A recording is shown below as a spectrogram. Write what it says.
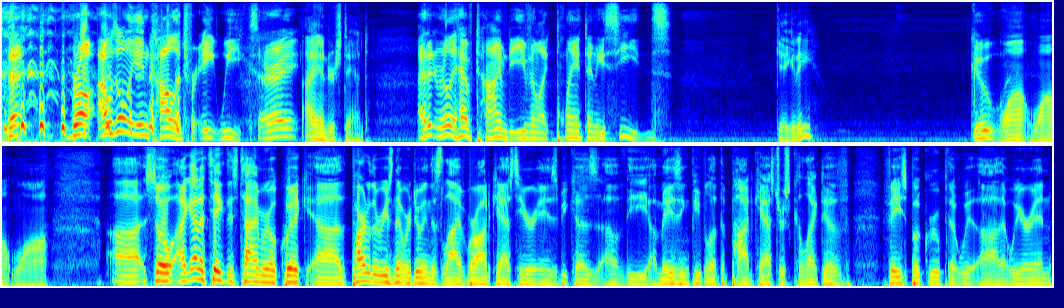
that, bro i was only in college for eight weeks all right i understand i didn't really have time to even like plant any seeds giggity goo Wah wah wah. Uh, so I got to take this time real quick. Uh, part of the reason that we're doing this live broadcast here is because of the amazing people at the Podcasters Collective Facebook group that we uh, that we are in.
